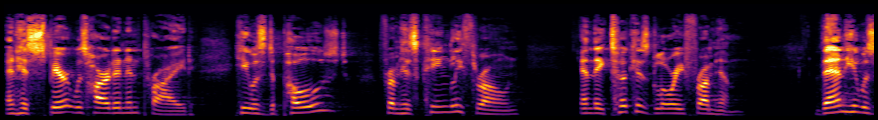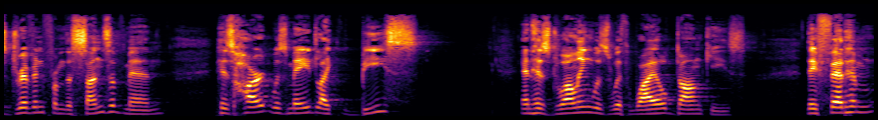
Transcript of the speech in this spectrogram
and his spirit was hardened in pride, he was deposed from his kingly throne, and they took his glory from him. Then he was driven from the sons of men. His heart was made like beasts, and his dwelling was with wild donkeys. They fed him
